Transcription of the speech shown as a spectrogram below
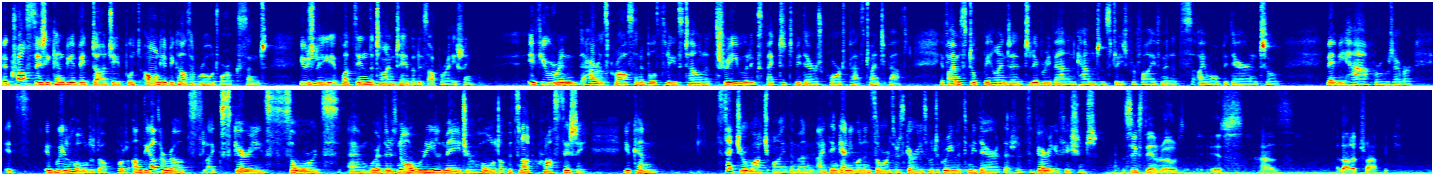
Across city can be a bit dodgy, but only because of roadworks and usually what's in the timetable is operating. If you're in Harold's Cross and a bus leaves town at three, we'll expect it to be there at quarter past, twenty past. If I'm stuck behind a delivery van on Camden Street for five minutes, I won't be there until maybe half or whatever. It's it will hold it up. But on the other routes like Skerries, Swords, um, where there's no real major hold up, it's not cross city. You can set your watch by them, and I think anyone in Swords or Skerries would agree with me there that it's very efficient. The 16 road it has a lot of traffic.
